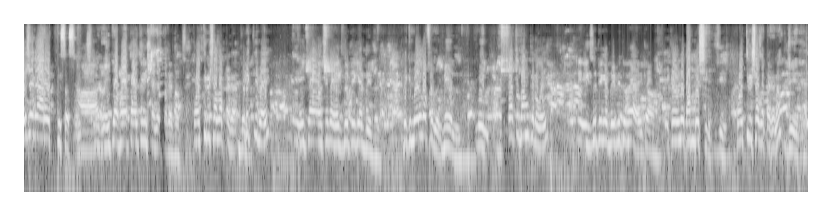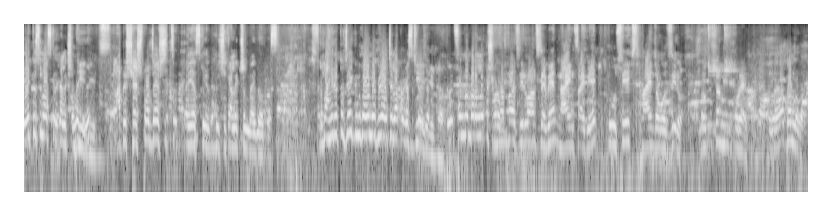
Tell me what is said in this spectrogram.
এই জায়গায় আরও এক পিস আছে। আর এইটা ভাই পঁয়ত্রিশ হাজার টাকা পঁয়ত্রিশ হাজার টাকা। এটা কি ভাই? এইটা হচ্ছে এক্সোটিকের বেবি এটা কি মেল না ফিমেল মেল মেল এত দাম কেন ভাই? এক্সোটিকের বেবি তো ভাই কারণে। এই কারণে দাম বেশি। জি। পঁয়ত্রিশ হাজার টাকা না? জি, এই তো ছিল আজকের কালেকশন জি, জি। হাটের শেষ পর্যায়ে তাই আজকে বেশি কালেকশন নাই আর বাহিরে তো যে কোনো ধরনের বিড়াল ছিল আপনার কাছে phone number location number zero one seven nine five eight two six nine double zero location ধন্যবাদ।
